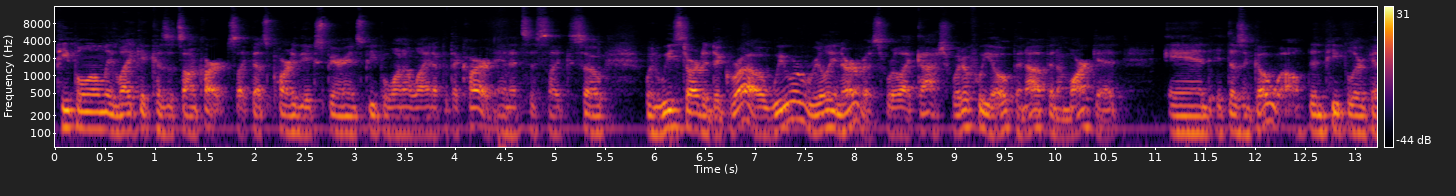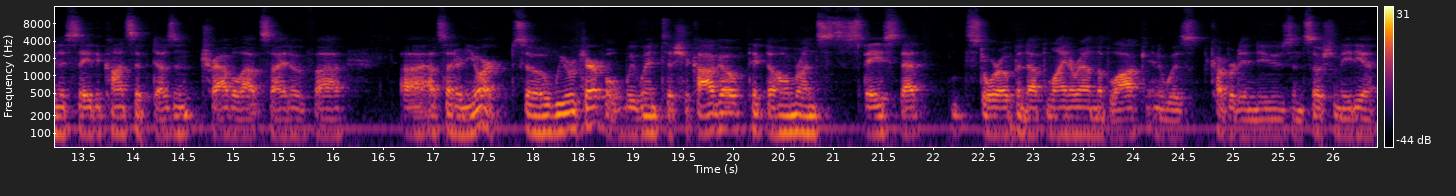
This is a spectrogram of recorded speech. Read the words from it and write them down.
people only like it because it's on carts. Like that's part of the experience. People want to line up at the cart, and it's just like so. When we started to grow, we were really nervous. We're like, gosh, what if we open up in a market and it doesn't go well? Then people are going to say the concept doesn't travel outside of. Uh, uh, outside of New York. So we were careful. We went to Chicago, picked a home run space. That store opened up line around the block and it was covered in news and social media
